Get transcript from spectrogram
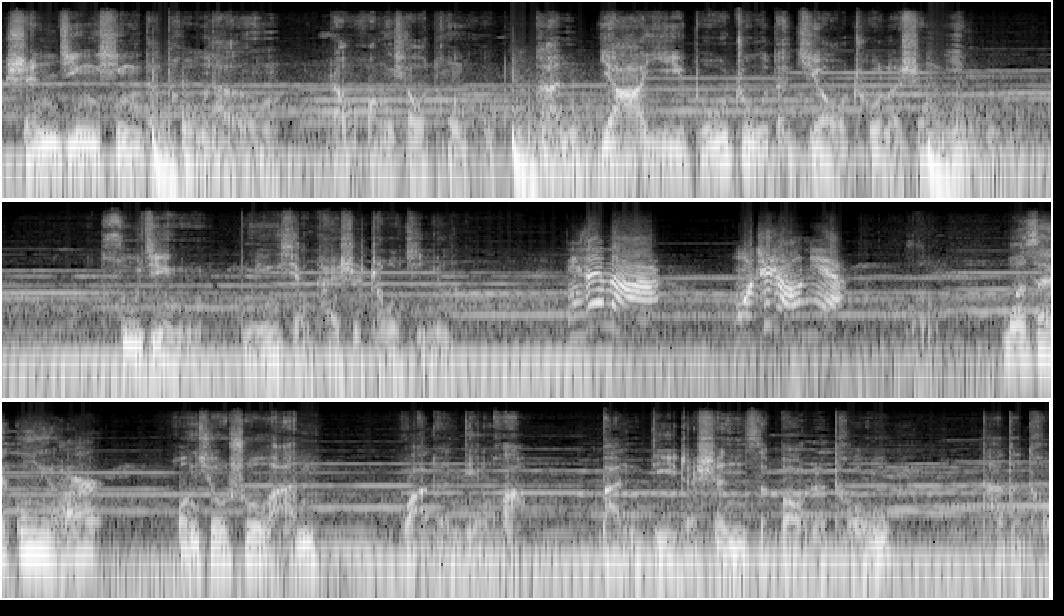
神经性的头疼让黄潇痛苦不堪，压抑不住的叫出了声音。苏静明显开始着急了。你在哪儿？我去找你。我在公园。黄潇说完，挂断电话，半低着身子抱着头，他的头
